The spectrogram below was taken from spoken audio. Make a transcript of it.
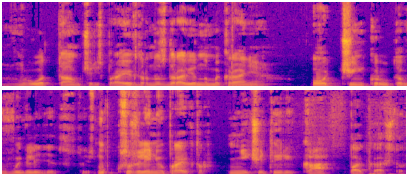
вот там через проектор на здоровенном экране очень круто выглядит. То есть, ну, к сожалению, проектор не 4К пока что,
